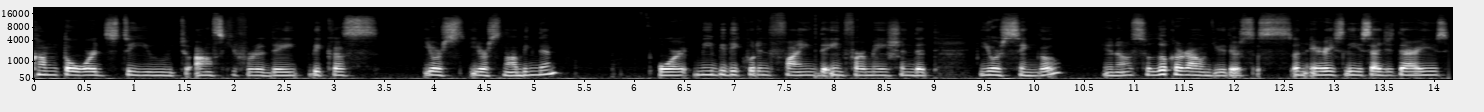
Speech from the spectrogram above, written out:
come towards to you to ask you for a date because you're you're snubbing them or maybe they couldn't find the information that you're single you know? So look around you. There's an aries leo sagittarius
